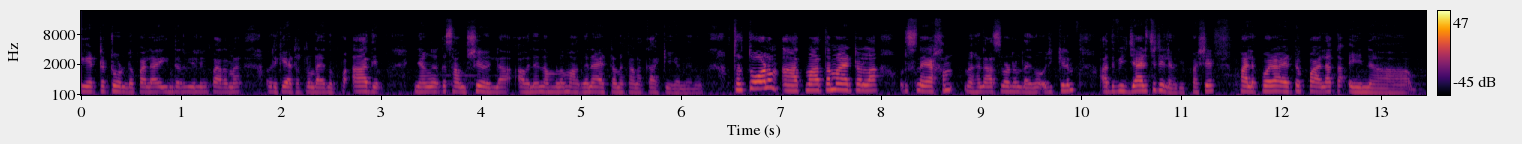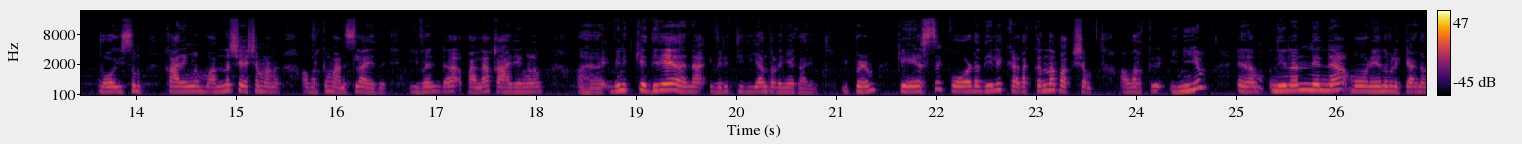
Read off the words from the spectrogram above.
കേട്ടിട്ടുണ്ട്. പല ഇന്റർവ്യൂവിലും പറയണ അവർ കേട്ടിട്ടുണ്ടായിരുന്നു. ആദ്യം ഞങ്ങൾക്ക് സംശയമില്ല. അവനെ നമ്മൾ മകനായിട്ടാണ് കണക്കാക്കിയിരുന്നത് അത്രത്തോളം ആത്മാർത്ഥമായിട്ടുള്ള ഒരു സ്നേഹം മെഹനാസിനോട് ഉണ്ടായിരുന്നു ഒരിക്കലും അത് വിചാരിച്ചിട്ടില്ല അവർ പക്ഷേ പലപ്പോഴായിട്ട് പല പിന്നെ വോയിസും കാര്യങ്ങളും വന്ന ശേഷമാണ് അവർക്ക് മനസ്സിലായത്. ഇവന്റെ പല കാര്യങ്ങളും ഇവനിക്കെതിരെ തന്നെ ഇവർ തിരിയാൻ തുടങ്ങിയ കാര്യം. ഇപ്പോഴും കേസ് കോടതിയിൽ കിടക്കുന്ന പക്ഷം അവർക്ക് ഇനിയും ഏഹ്, നിന നിന്നെ മോനെന്ന് വിളിക്കാനോ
